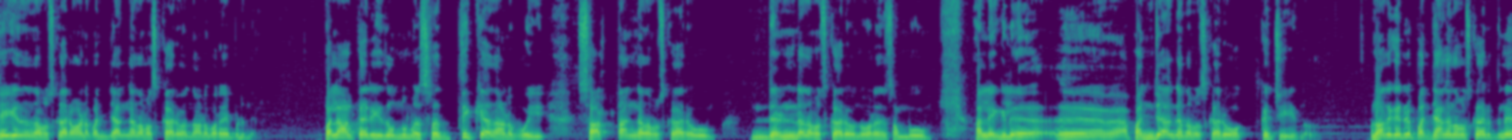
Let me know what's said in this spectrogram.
ചെയ്യുന്ന നമസ്കാരമാണ് പഞ്ചാംഗ നമസ്കാരം എന്നാണ് പറയപ്പെടുന്നത്. പല ആൾക്കാരും ഇതൊന്നും ശ്രദ്ധിക്കാതാണ് പോയി സാഷ്ടാംഗ നമസ്കാരവും ദണ്ഡ നമസ്കാരം എന്ന് പറയുന്ന സംഭവം അല്ലെങ്കിൽ പഞ്ചാംഗ നമസ്കാരം ഒക്കെ ചെയ്യുന്നത്. ഒന്നാമത്തെ കാര്യം പഞ്ചാംഗ നമസ്കാരത്തിന്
